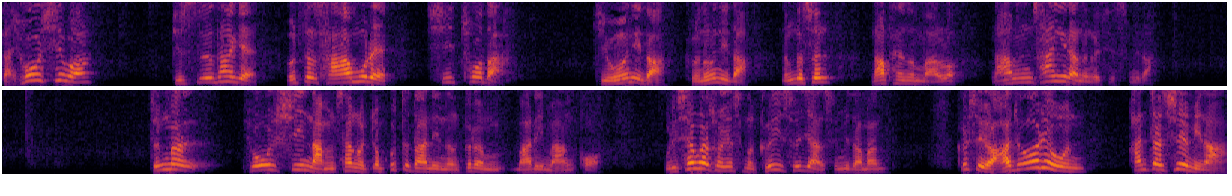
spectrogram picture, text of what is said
자, 효시와 비슷하게 어떤 사물의 시초다, 기원이다, 근원이다, 는 것을 나타내는 말로 남상이라는 것이 있습니다. 정말 효시 남상을 좀 붙어 다니는 그런 말이 많고, 우리 생활 속에서는 거의 쓰지 않습니다만, 글쎄요, 아주 어려운 한자 시험이나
